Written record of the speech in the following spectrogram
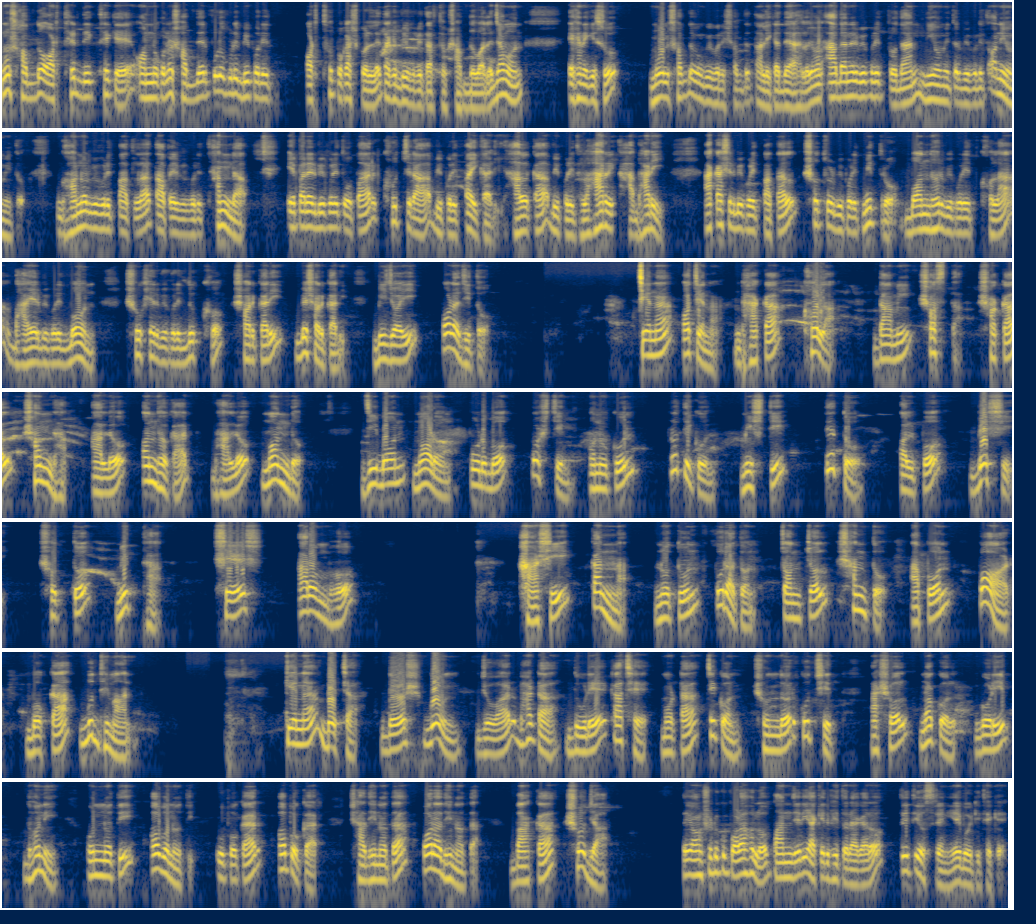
কোনো শব্দ অর্থের দিক থেকে অন্য কোনো শব্দের পুরোপুরি বিপরীত অর্থ প্রকাশ করলে তাকে বিপরীতার্থক শব্দ বলে। যেমন, এখানে কিছু মূল শব্দ এবং বিপরীত শব্দের তালিকা দেওয়া হলো। যেমন, আদানের বিপরীত প্রদান নিয়মিতর বিপরীত অনিয়মিত। ঘনর বিপরীত পাতলা, তাপের বিপরীত ঠান্ডা। এপারের বিপরীত ওপার, খুচরা বিপরীত পাইকারি। হালকা বিপরীত হলো হারি- ভারী। আকাশের বিপরীত পাতাল, শত্রুর বিপরীত মিত্র। বন্ধর বিপরীত খোলা, ভাইয়ের বিপরীত বোন। সুখের বিপরীত দুঃখ, সরকারি, বেসরকারি, বিজয়ী, পরাজিত। চেনা, অচেনা, ঢাকা, খোলা, দামি, সস্তা, সকাল, সন্ধ্যা, আলো, অন্ধকার, ভালো, মন্দ। জীবন, মরণ, পূর্ব, পশ্চিম, অনুকূল, প্রতিকূল, মিষ্টি, তেতো, অল্প, বেশি, সত্য, মিথ্যা, শেষ আরম্ভ। হাসি, কান্না, নতুন, পুরাতন, চঞ্চল, শান্ত, আপন, পর, বোকা, বুদ্ধিমান। কেনা, বেচা, দোষ, গুণ, জোয়ার, ভাটা, দূরে, কাছে, মোটা, চিকন, সুন্দর, কুৎসিত, আসল, নকল, গরিব, ধনী, উন্নতি, অবনতি, উপকার, অপকার, স্বাধীনতা, পরাধীনতা। বাঁকা, সোজা। এই অংশটুকু পড়া হলো পাঞ্জেরি একের ভিতর এগারো, তৃতীয় শ্রেণি এই বইটি থেকে।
